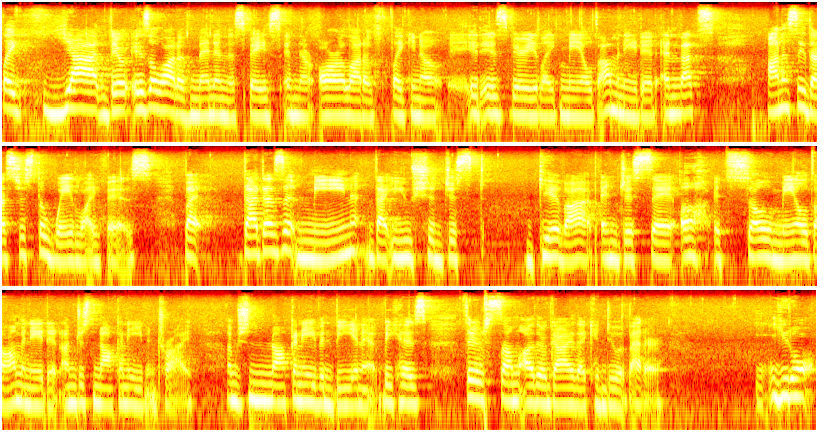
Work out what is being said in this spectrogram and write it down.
Like, yeah, there is a lot of men in this space, and there are a lot of, like, you know, it is very, like, male dominated. And that's honestly, that's just the way life is. But that doesn't mean that you should just give up and just say, oh, it's so male dominated. I'm just not going to even try. I'm just not going to even be in it because there's some other guy that can do it better. You don't,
